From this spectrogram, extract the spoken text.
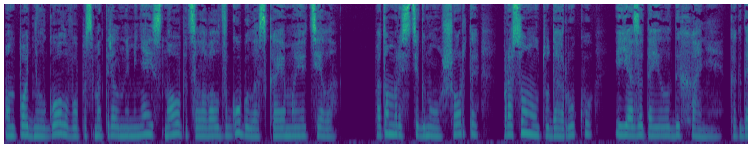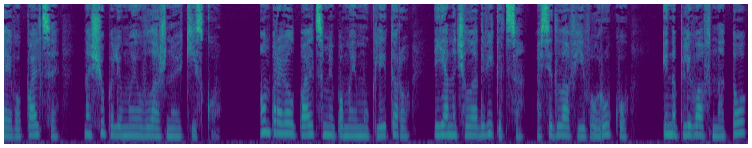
Он поднял голову, посмотрел на меня и снова поцеловал в губы, лаская моё тело. Потом расстегнул шорты, просунул туда руку, и я затаила дыхание, когда его пальцы нащупали мою влажную киску. Он провел пальцами по моему клитору, и я начала двигаться, оседлав его руку и наплевав на то,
